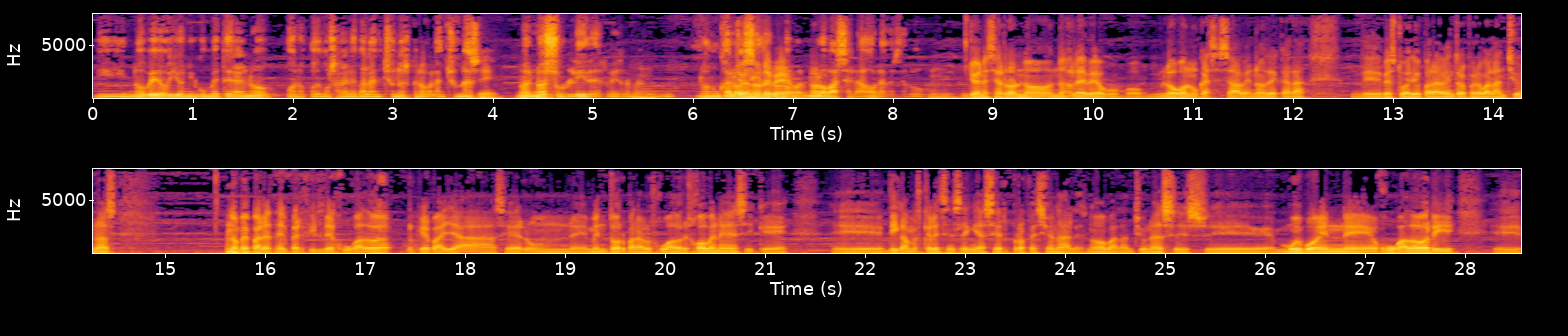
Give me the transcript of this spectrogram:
y no veo yo ningún veterano. Bueno, podemos hablar de Balanchunas, pero Balanchunas Sí. no, no es un líder, no, nunca lo Yo ha no sido, le no, veo. no lo va a ser ahora, desde luego. Yo en ese rol no, no le veo. Luego nunca se sabe, ¿no? De cara de vestuario para adentro, pero Balanchunas no me parece el perfil de jugador que vaya a ser un eh, mentor para los jugadores jóvenes y que eh, digamos que les enseñe a ser profesionales, ¿no? Balanchunas es eh, muy buen eh, jugador y eh,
